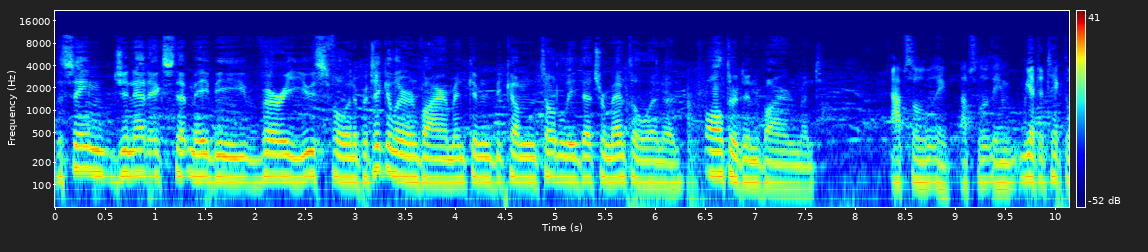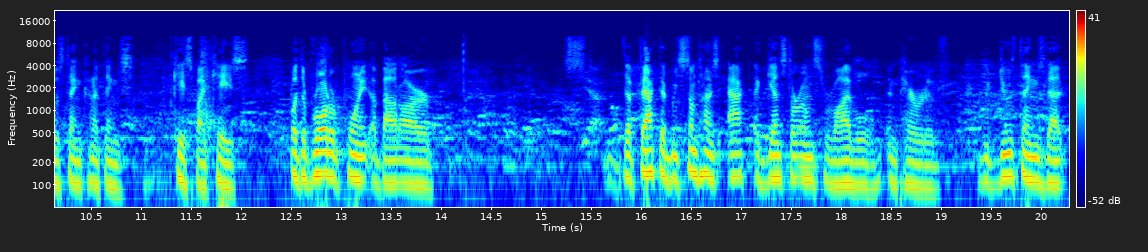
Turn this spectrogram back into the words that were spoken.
the same genetics that may be very useful in a particular environment can become totally detrimental in an altered environment. Absolutely, absolutely. And we have to take those kind of things case by case. But the broader point about our the fact that we sometimes act against our own survival imperative. We do things that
